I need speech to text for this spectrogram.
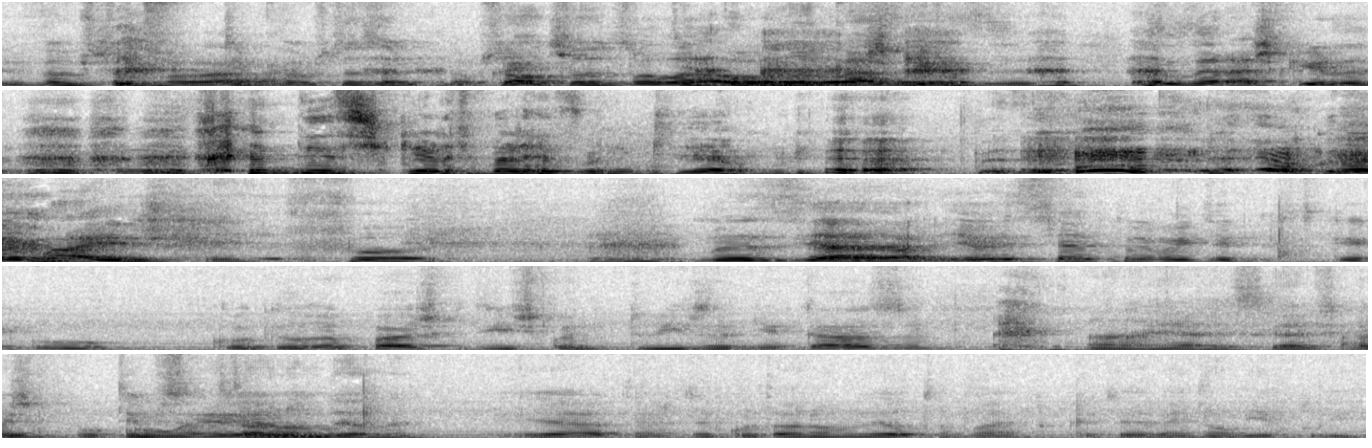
vamos todos, lá. tipo, vamos todos, a- o Não, pessoal falar, tipo, para uma casa. esquerda? Tudo era à esquerda. Quando dizes esquerdo parece um guião. É o que dói mais. Foda. Mas, já, eu esse ano também vou ter que ter com, com aquele rapaz que diz quando tu ires à minha casa. Ah, yeah, esse gajo, Acho que vou temos com que cortar o nome dele, né? Já, temos de cortar o nome dele também, porque até bem nome e apelido.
